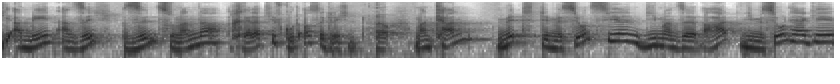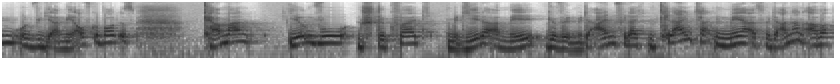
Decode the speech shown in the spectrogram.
die Armeen an sich sind zueinander relativ gut ausgeglichen. Ja. Man kann mit den Missionszielen, die man selber hat, die Mission hergeben und wie die Armee aufgebaut ist, kann man irgendwo ein Stück weit mit jeder Armee gewinnen. Mit der einen vielleicht einen kleinen Tacken mehr als mit der anderen, aber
